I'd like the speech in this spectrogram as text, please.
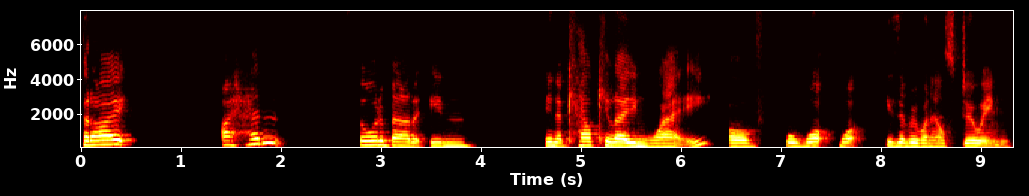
But I I hadn't thought about it in in a calculating way of well what what is everyone else doing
